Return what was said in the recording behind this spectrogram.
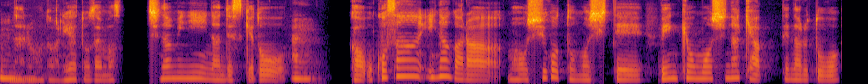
なるほど。ありがとうございますちなみになんですけど、はい、お子さんいながら、まあ、お仕事もして勉強もしなきゃってなると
